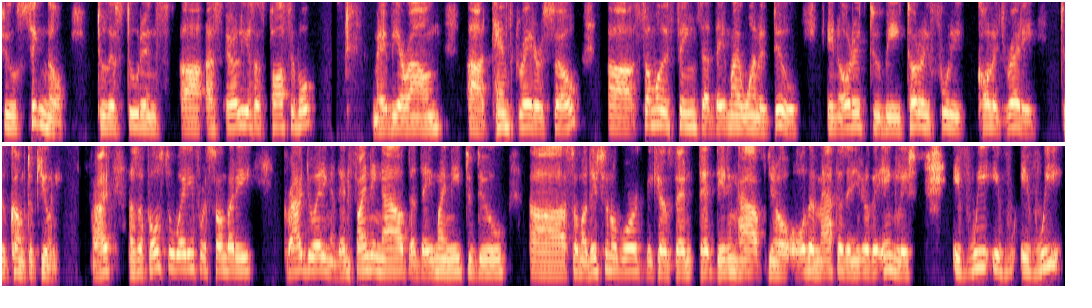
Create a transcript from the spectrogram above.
to signal to the students uh, as early as, possible maybe around uh, 10th grade or so, uh, some of the things that they might want to do in order to be totally fully college ready to come to CUNY, right? As opposed to waiting for somebody graduating and then finding out that they might need to do uh, some additional work because then they didn't have you know all the math that they need or the English. If we if if we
